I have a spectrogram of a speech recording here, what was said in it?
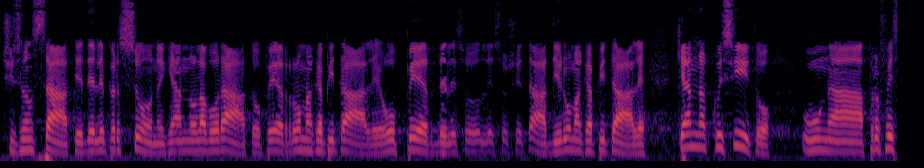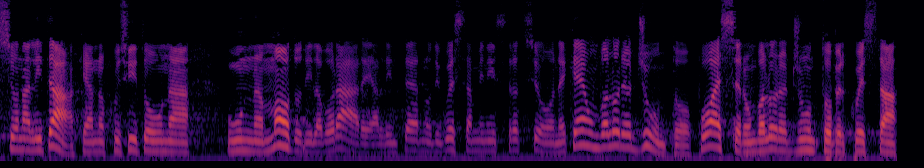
ci sono state delle persone che hanno lavorato per Roma Capitale o per so società di Roma Capitale che hanno acquisito una professionalità, che hanno acquisito una, un modo di lavorare all'interno di questa amministrazione che è un valore aggiunto, può essere un valore aggiunto per questa,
